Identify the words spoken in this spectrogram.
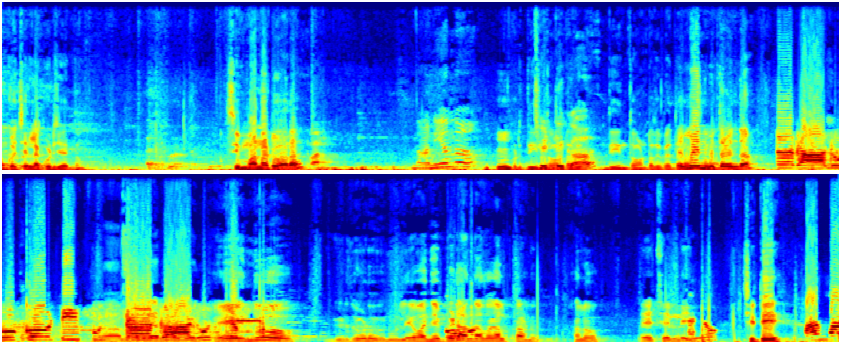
ఇంకో చెల్లెకి కూడా చేద్దాం. సిమ్ అన్నట్టు వారా? ఇప్పుడు దీంతో ఉంటది దీంతో ఉంటది పెద్ద వీడు చూడు నువ్వు లేవని చెప్పి వీడు అన్నదో కలుపుతాడు. హలో? ఏ చెల్లి. హలో. చిట్టి? అన్నా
